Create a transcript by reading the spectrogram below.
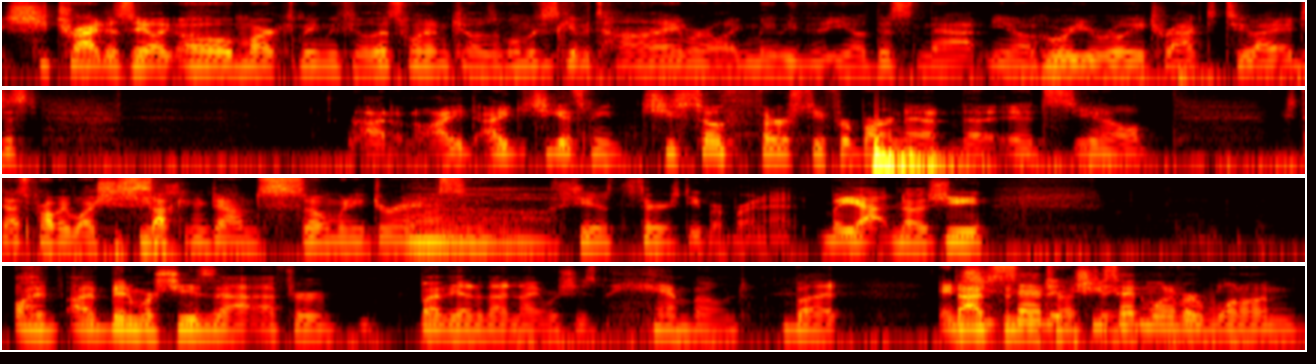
she tried to say like, "Oh, Mark's making me feel this way." And Kelly's like, "Well, just give it time," or like maybe the, you know this and that. You know, who are you really attracted to? I just. I don't know. I, I she gets me. She's so thirsty for Barnett that it's you know, that's probably why she's, sucking down so many drinks. Oh, she is thirsty for Barnett. But yeah, no, she. I've I've been where she's at after by the end of that night where she's ham boned. But And That's she said she said in one of her one on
